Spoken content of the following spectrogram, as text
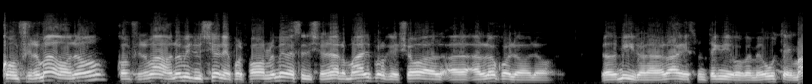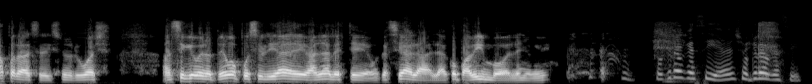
Confirmado, ¿no? Confirmado. No me ilusiones, por favor, no me hagas ilusionar mal porque yo al, al- al loco lo, lo, lo admiro, la verdad que es un técnico que me gusta y más para la selección uruguaya. Así que bueno, tenemos posibilidades de ganar este, aunque sea la, la Copa Bimbo el año que viene. Yo creo que sí, ¿eh? Yo creo que sí.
